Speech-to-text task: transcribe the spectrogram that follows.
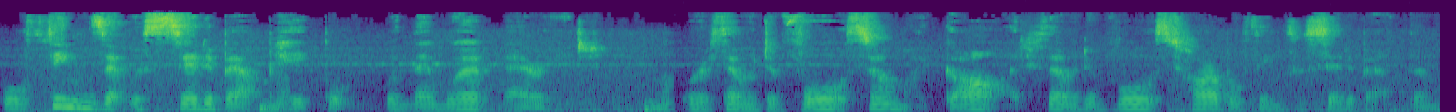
or things that were said about people when they weren't married or if they were divorced. Oh my God, if they were divorced, horrible things were said about them.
